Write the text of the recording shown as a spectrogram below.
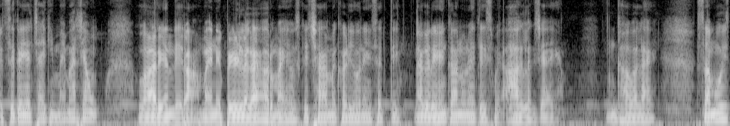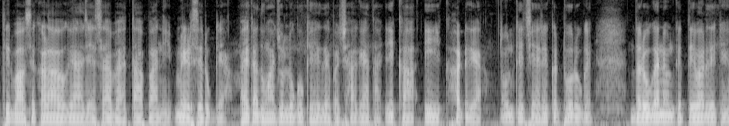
इससे कहीं अच्छा है कि मैं मर जाऊँ। वार अंधेरा, मैंने पेड़ लगाया और मैं उसके छाया में खड़ी हो नहीं सकती। अगर यही कानून है तो इसमें आग लग जाए। घ वाला है। समूह स्थिर भाव से खड़ा हो गया, जैसा बहता पानी मेड़ से रुक गया। भय का धुआँ जो लोगों के हृदय पर छा गया था, एक एक हट गया। उनके चेहरे कठोर हो गए। दरोगा ने उनके तेवर देखे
